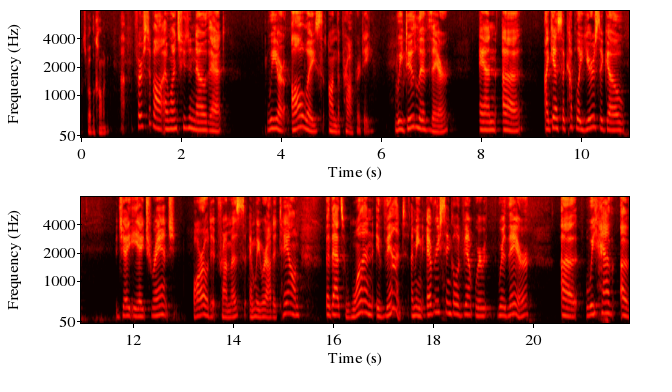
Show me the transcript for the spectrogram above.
It's public comment. Uh, First of all, I want you to know that we are always on the property. We do live there. And uh, I guess a couple of years ago, JEH Ranch borrowed it from us and we were out of town. But that's one event. I mean, every single event we're, we're there. Uh, we have a,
